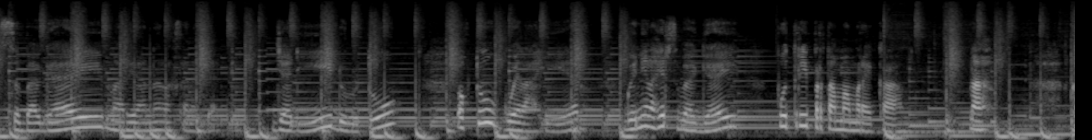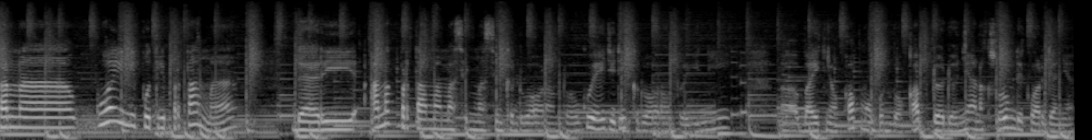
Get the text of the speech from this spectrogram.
sebagai Mariana Laksana Jati jadi dulu tuh waktu gue lahir gue ini lahir sebagai putri pertama mereka. Nah karena gue ini putri pertama dari anak pertama masing-masing kedua orang tua gue jadi kedua orang tua ini uh, baik nyokap maupun bokap dua-duanya anak sulung di keluarganya.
